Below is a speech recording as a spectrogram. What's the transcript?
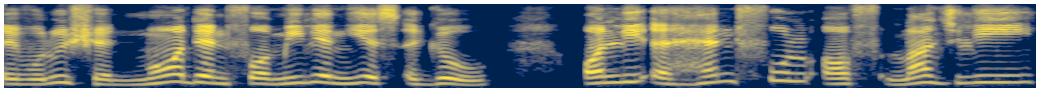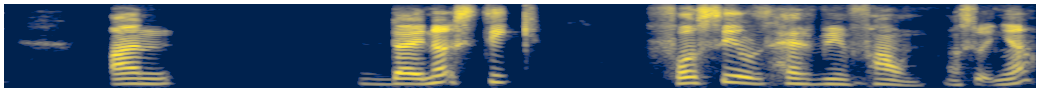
evolution more than 4 million years ago, only a handful of largely undiagnostic fossils have been found. Maksudnya,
